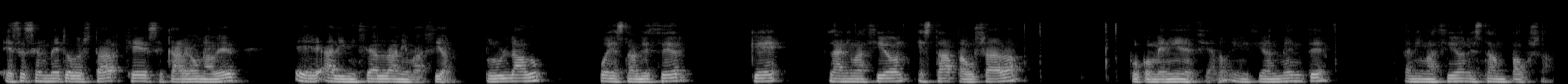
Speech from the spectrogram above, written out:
Ese es el método start que se carga una vez eh, al iniciar la animación. Por un lado, voy a establecer que la animación está pausada por conveniencia, ¿no? Inicialmente la animación está en pausa.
